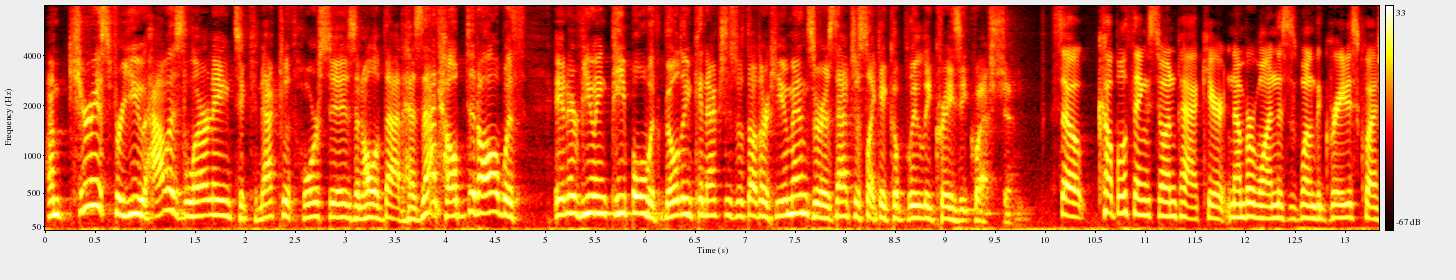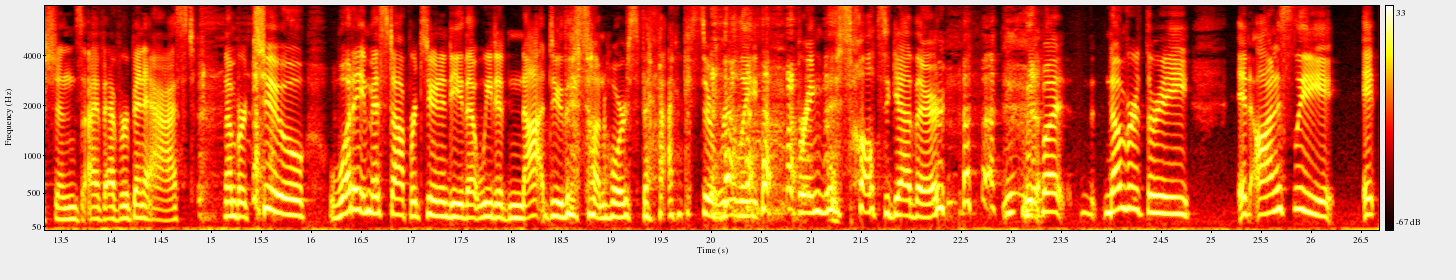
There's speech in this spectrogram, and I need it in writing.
I'm curious for you, how is learning to connect with horses and all of that, has that helped at all with interviewing people, with building connections with other humans, or is that just like a completely crazy question? So, couple things to unpack here. Number one, this is one of the greatest questions I've ever been asked. Number two, what a missed opportunity that we did not do this on horseback to really bring this all together. But number three, it honestly it,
